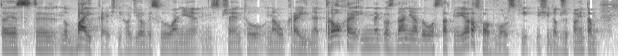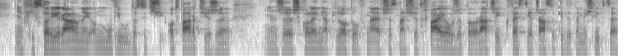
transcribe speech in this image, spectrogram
to jest y, no, bajka, jeśli chodzi o wysyłanie sprzętu na Ukrainę. Trochę innego zdania był ostatnio Jarosław Wolski, jeśli dobrze pamiętam, w historii realnej on mówił dosyć otwarcie, że, że szkolenia pilotów na F-16 trwają, że to raczej kwestia czasu, kiedy te myśliwce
